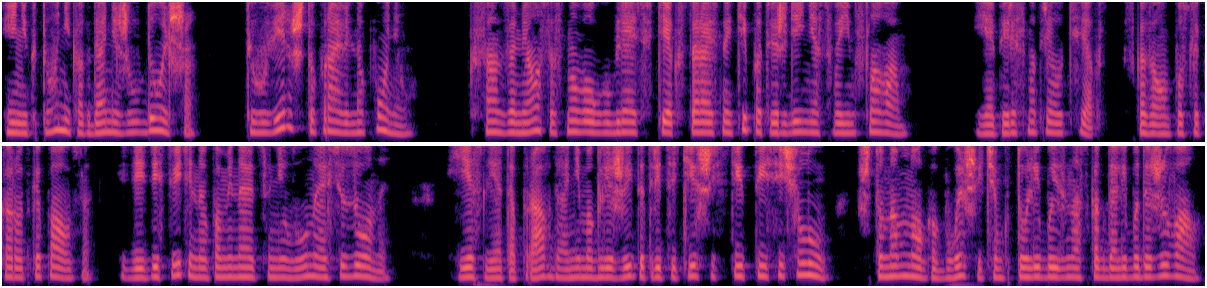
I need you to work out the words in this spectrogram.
и никто никогда не жил дольше. Ты уверен, что правильно понял? Ксан замялся, снова углубляясь в текст, стараясь найти подтверждение своим словам. «Я пересмотрел текст», — сказал он после короткой паузы. «Здесь действительно упоминаются не луны, а сезоны. Если это правда, они могли жить до 36 тысяч лун, что намного больше, чем кто-либо из нас когда-либо доживал».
